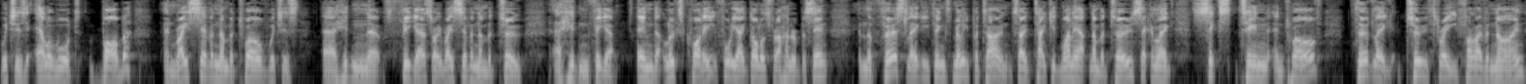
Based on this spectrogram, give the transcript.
which is Elawart Bob. And race seven, number 12, which is a hidden uh, figure. Sorry, race seven, number two, a hidden figure. And Luke's quaddy, $48 for 100%. In the first leg, he thinks Millie Patone. So take it one out, number two. Second leg, six, ten, and 12. Third leg, two, three, five, and nine.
